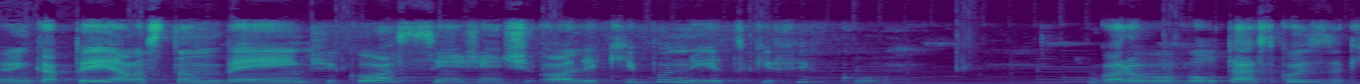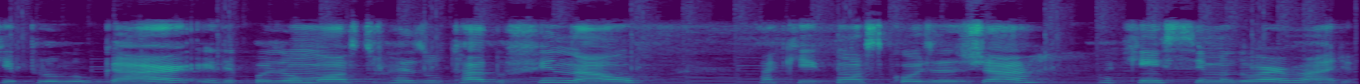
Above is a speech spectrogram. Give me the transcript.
Eu encapei elas também. Ficou assim, gente. Olha que bonito que ficou. Agora eu vou voltar as coisas aqui pro lugar e depois eu mostro o resultado final aqui com as coisas já aqui em cima do armário.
